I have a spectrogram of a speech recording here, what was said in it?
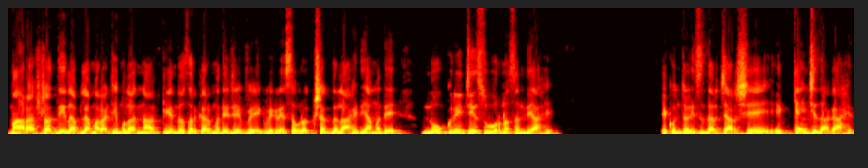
महाराष्ट्रातील आपल्या मराठी मुलांना केंद्र सरकारमध्ये जे वेगवेगळे संरक्षक दल आहेत यामध्ये नोकरीची सुवर्ण संधी आहे. एकोणचाळीस हजार चारशे एक्क्याऐंशी जागा आहेत.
